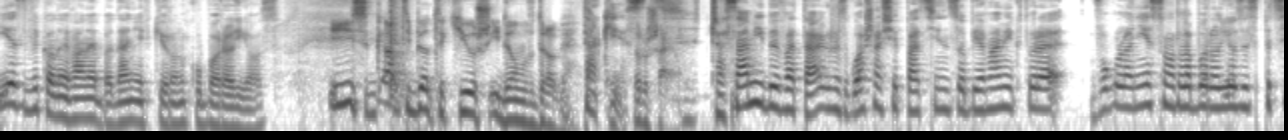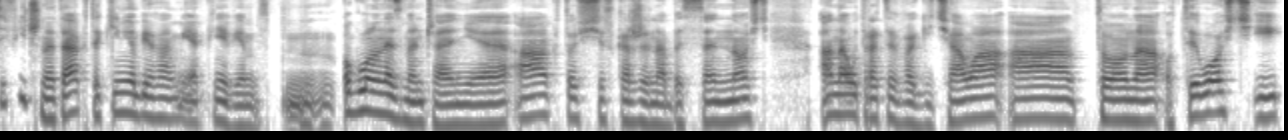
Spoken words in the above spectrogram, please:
jest wykonywane badanie w kierunku boreliozy. I antybiotyki już idą w drogę. Tak jest. Ruszają. Czasami bywa tak, że zgłasza się pacjent z objawami, które w ogóle nie są dla boreliozy specyficzne, tak? Takimi objawami jak, nie wiem, ogólne zmęczenie, a ktoś się skarży na bezsenność, a na utratę wagi ciała, a to na otyłość i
